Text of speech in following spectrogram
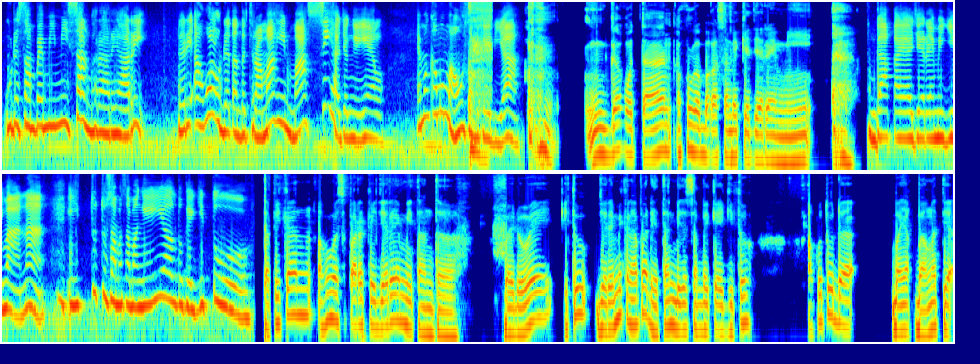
Udah sampai mimisan berhari-hari. Dari awal udah tante ceramahin, masih aja ngeyel. Emang kamu mau sampai kayak dia? Enggak kok Tan, aku gak bakal sampai kayak Jeremy. Nggak kayak Jeremy gimana? Itu tuh sama-sama ngeyel tuh kayak gitu. Tapi kan aku gak separah kayak Jeremy Tante. By the way, itu Jeremy kenapa deh Tan bisa sampai kayak gitu? Aku tuh udah banyak banget ya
